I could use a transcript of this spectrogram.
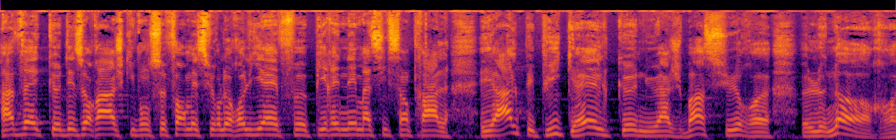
avec euh, des orages qui vont se former sur le relief euh, Pyrénées, Massif central et Alpes, et puis quelques nuages bas sur le nord.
